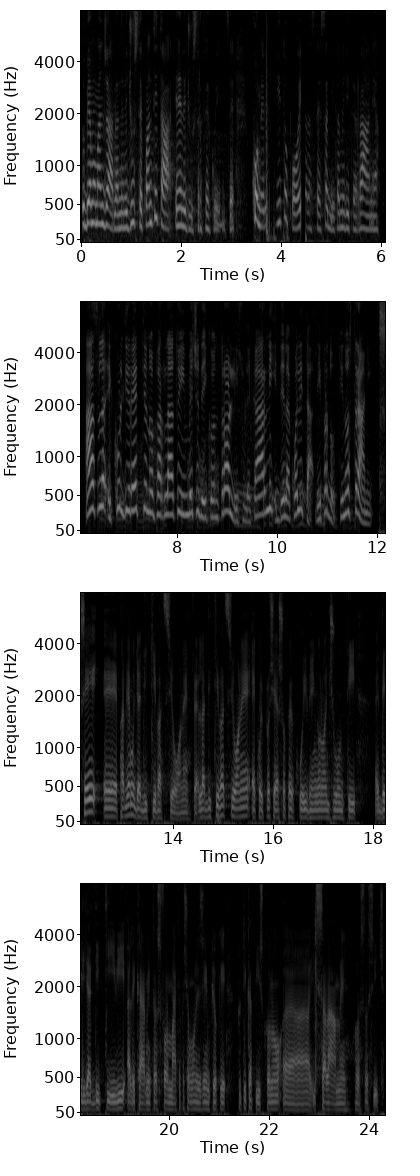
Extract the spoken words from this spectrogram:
dobbiamo mangiarla nelle giuste quantità e nelle giuste frequenze, come ripetuto poi dalla stessa dieta mediterranea. ASL e Coldiretti hanno parlato invece dei controlli sulle carni e della qualità dei prodotti nostrani. Se eh, parliamo di additivazione, cioè l'additivazione è quel processo per cui vengono aggiunti eh, degli additivi alle carni trasformate. Facciamo un esempio che tutti capiscono, eh, il salame o la salsiccia.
